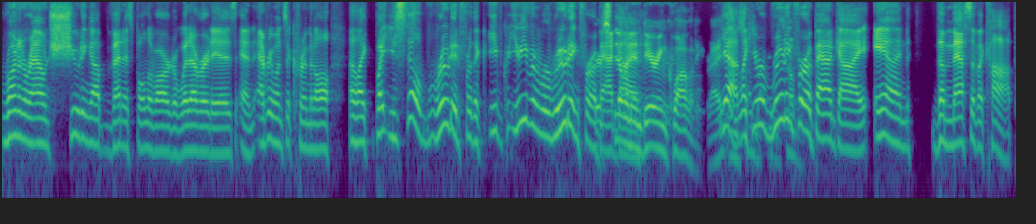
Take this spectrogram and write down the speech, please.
running around shooting up Venice Boulevard or whatever it is, and everyone's a criminal. And like, but you still rooted for the you even were rooting for a There's bad still guy. an endearing quality, right? yeah, In like you were rooting for a bad guy and the mess of a cop,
